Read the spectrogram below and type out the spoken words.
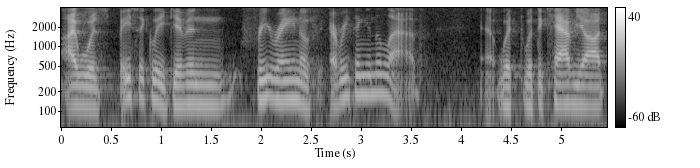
I was basically given free reign of everything in the lab uh, with, with the caveat,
